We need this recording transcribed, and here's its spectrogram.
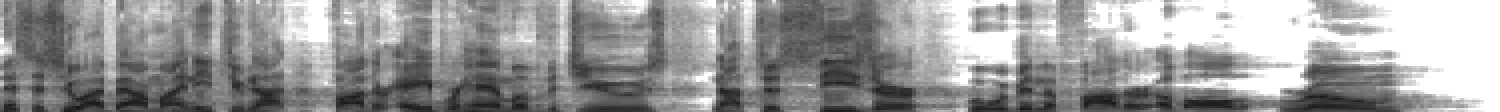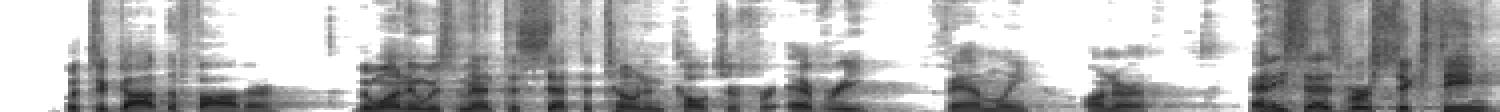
this is who I bow my knee to, not Father Abraham of the Jews, not to Caesar, who would have been the father of all Rome, but to God the Father, the one who was meant to set the tone and culture for every family on earth. And he says, verse 16,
